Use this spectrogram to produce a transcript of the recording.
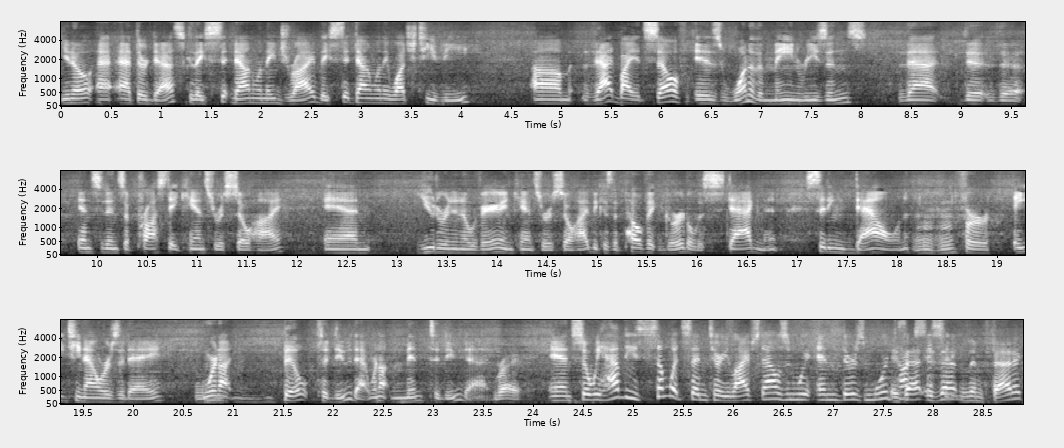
you know, at, at their desk. They sit down when they drive. They sit down when they watch TV. Um, that by itself is one of the main reasons that the the incidence of prostate cancer is so high, and uterine and ovarian cancer is so high because the pelvic girdle is stagnant, sitting down Mm-hmm. for 18 hours a day. We're not built to do that. We're not meant to do that. Right. And so we have these somewhat sedentary lifestyles, and we and there's more Is that is that lymphatic?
